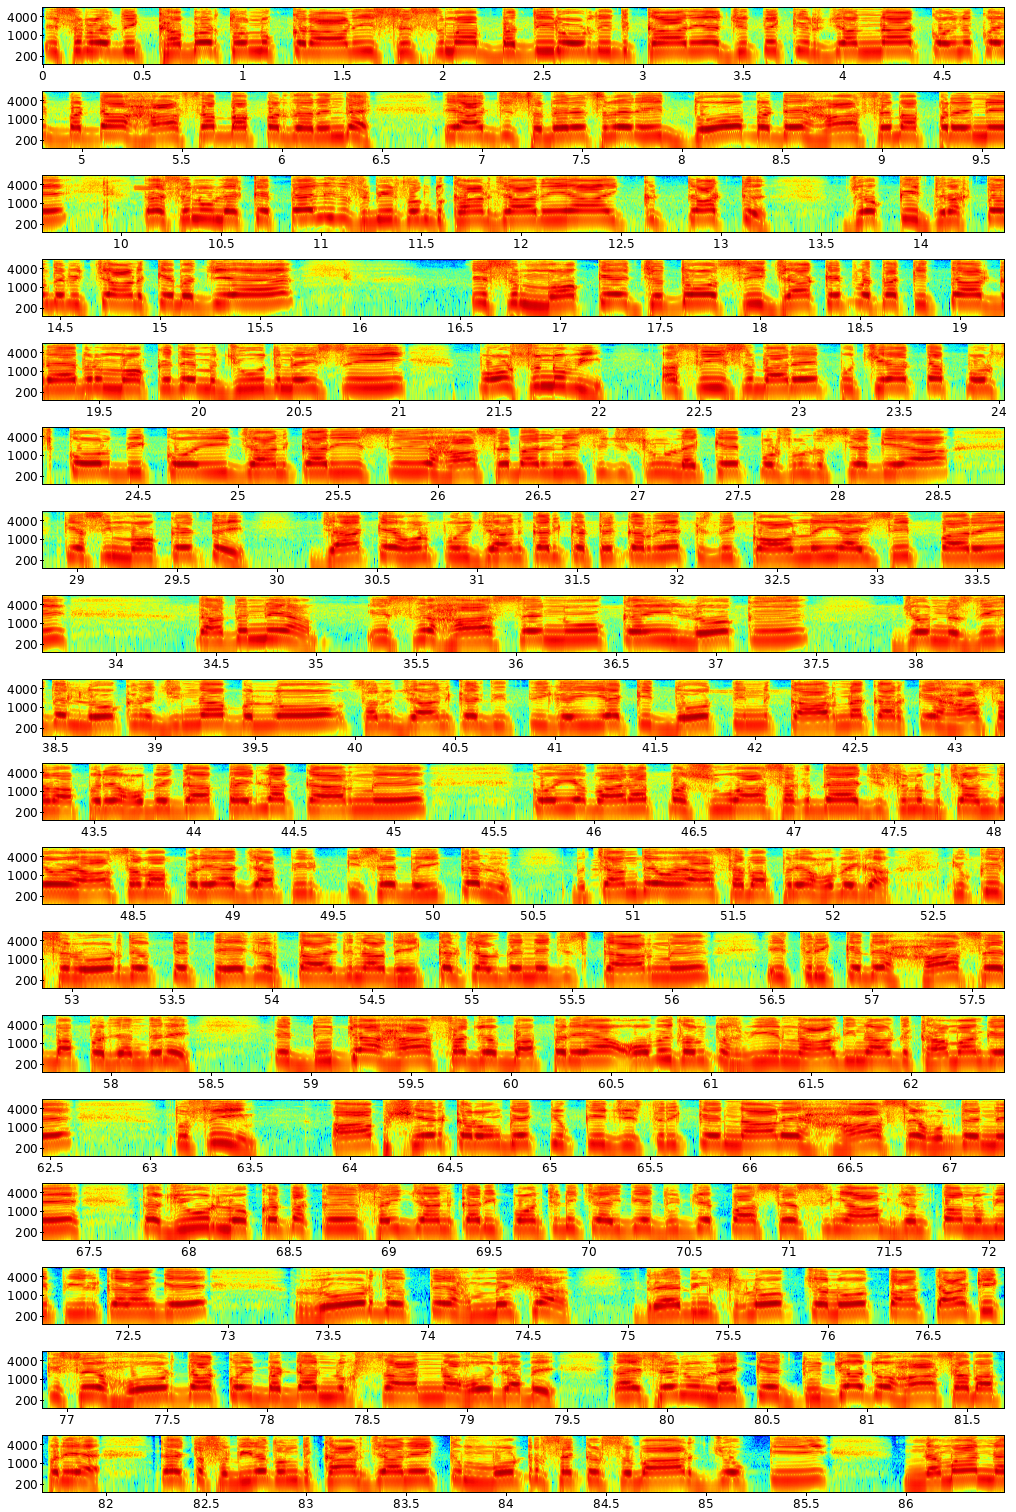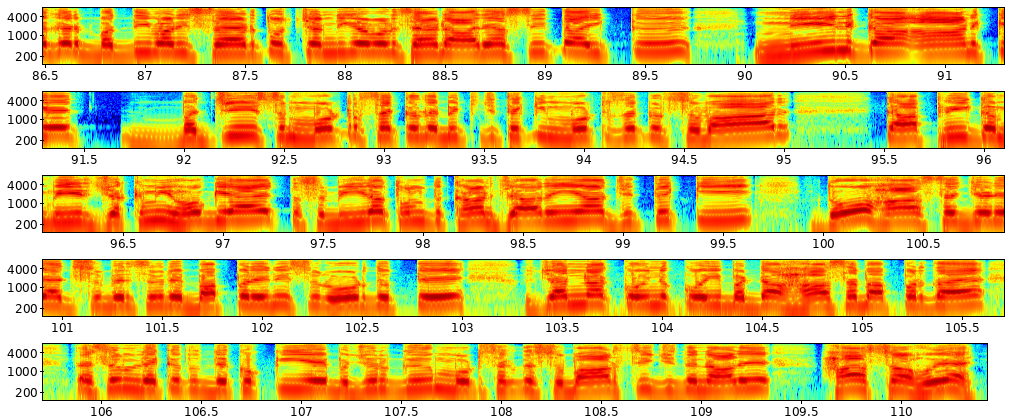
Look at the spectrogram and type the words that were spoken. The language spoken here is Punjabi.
ਇਸ ਵੇਲੇ ਦੀ ਖਬਰ ਤੁਹਾਨੂੰ ਕਰਾਲੀ ਸਿਸਮਾ ਬੱਦੀ ਰੋਡ ਦੀ ਦਿਖਾ ਰਹੇ ਹਾਂ, ਜਿੱਥੇ ਕਿ ਰੋਜ਼ਾਨਾ ਕੋਈ ਨਾ ਕੋਈ ਵੱਡਾ ਹਾਦਸਾ ਵਾਪਰਦਾ ਰਹਿੰਦਾ ਹੈ ਤੇ ਅੱਜ ਸਵੇਰੇ ਸਵੇਰੇ ਹੀ ਦੋ ਵੱਡੇ ਹਾਦਸੇ ਵਾਪਰੇ ਨੇ। ਤਾਂ ਇਸ ਨੂੰ ਲੈ ਕੇ ਪਹਿਲੀ ਤਸਵੀਰ ਤੁਹਾਨੂੰ ਦਿਖਾਉਣ ਜਾ ਰਹੇ ਹਾਂ, ਇੱਕ ਟਰੱਕ ਜੋ ਕਿ ਦਰਖਤਾਂ ਦੇ ਵਿੱਚ ਆਣ ਕੇ ਵੱਜਿਆ ਹੈ। ਇਸ ਮੌਕੇ ਜਦੋਂ ਅਸੀਂ ਜਾ ਕੇ ਪਤਾ ਕੀਤਾ ਡਰਾਈਵਰ ਮੌਕੇ ਤੇ ਮੌਜੂਦ ਨਹੀਂ ਸੀ, ਪੁਲਿਸ ਨੂੰ ਵੀ ਅਸੀਂ ਇਸ ਬਾਰੇ ਪੁੱਛਿਆ ਤਾਂ ਪੁਲਿਸ ਕੋਲ ਵੀ ਕੋਈ ਜਾਣਕਾਰੀ ਇਸ ਹਾਦਸੇ ਬਾਰੇ ਨਹੀਂ ਸੀ, ਜਿਸ ਨੂੰ ਲੈ ਕੇ ਪੁਲਿਸ ਨੂੰ ਦੱਸਿਆ ਗਿਆ ਕਿ ਅਸੀਂ ਮੌਕੇ ਤੇ ਜਾ ਕੇ ਹੁਣ ਪੂਰੀ ਜਾਣਕਾਰੀ ਇਕੱਠੇ ਕਰ ਰਹੇ ਹਾਂ। ਕਿਸੇ ਦੀ ਕਾਲ ਨਹੀਂ ਆਈ ਸੀ, ਪਰ ਦੱਸ ਦਿੰਦੇ ਹਾਂ, ਇਸ ਹਾਦਸੇ ਨੂੰ ਕਈ ਲੋਕ, ਜੋ ਨਜ਼ਦੀਕ ਦੇ ਲੋਕ ਨੇ, ਜਿਨ੍ਹਾਂ ਵੱਲੋਂ ਸਾਨੂੰ ਜਾਣਕਾਰੀ ਦਿੱਤੀ ਗਈ ਹੈ ਕਿ ਦੋ ਤਿੰਨ ਕਾਰਨਾਂ ਕਰਕੇ ਹਾਦਸਾ ਵਾਪਰਿਆ ਹੋਵੇਗਾ। ਪਹਿਲਾ ਕਾਰਨ ਕੋਈ ਅਵਾਰਾ ਪਸ਼ੂ ਆ ਸਕਦਾ ਹੈ, ਜਿਸ ਨੂੰ ਬਚਾਉਂਦੇ ਹੋਏ ਹਾਦਸਾ ਵਾਪਰਿਆ ਜਾਂ ਫਿਰ ਕਿਸੇ ਵਹੀਕਲ ਨੂੰ ਬਚਾਉਂਦੇ ਹੋਏ ਹਾਦਸਾ ਵਾਪਰਿਆ ਹੋਵੇਗਾ। ਕਿਉਂਕਿ ਇਸ ਰੋਡ ਦੇ ਉੱਤੇ ਤੇਜ਼ ਰਫ਼ਤਾਰ ਦੇ ਨਾਲ ਵਹੀਕਲ ਚੱਲਦੇ ਨੇ, ਜਿਸ ਕਾਰਨ ਇਸ ਤਰੀਕੇ ਦੇ ਹਾਦਸੇ ਵਾਪਰ ਜਾਂਦੇ ਨੇ। ਤੇ ਦੂਜਾ ਹਾਦਸਾ ਜੋ ਵਾਪਰਿਆ, ਉਹ ਵੀ ਤੁਹਾਨੂੰ ਤਸਵੀਰ ਨਾਲ ਦੀ ਨਾਲ ਦਿਖਾਵਾਂਗੇ। ਤੁਸੀਂ ਆਪ ਸ਼ੇਅਰ ਕਰੋਗੇ, ਕਿਉਂਕਿ ਜਿਸ ਤਰੀਕੇ ਨਾਲ ਇਹ ਹਾਦਸੇ ਹੁੰਦੇ ਨੇ, ਤਾਂ ਜ਼ਰੂਰ ਲੋਕਾਂ ਤੱਕ ਸਹੀ ਜਾਣਕਾਰੀ ਪਹੁੰਚਣੀ ਚਾਹੀਦੀ ਹੈ। ਦੂਜੇ ਪਾਸੇ ਅਸੀਂ ਆਮ ਜਨਤਾ ਨੂੰ ਵੀ ਅਪੀਲ ਕਰਾਂਗੇ ਰੋਡ ਦੇ ਉੱਤੇ ਹਮੇਸ਼ਾ ਡਰਾਈਵਿੰਗ ਸਲੋਕ ਚਲੋ ਤਾਂ ਤਾਂ ਕਿ ਕਿਸੇ ਹੋਰ ਦਾ ਕੋਈ ਵੱਡਾ ਨੁਕਸਾਨ ਨਾ ਹੋ ਜਾਵੇ। ਤਾਂ ਇਸੇ ਨੂੰ ਲੈ ਕੇ ਦੂਜਾ ਜੋ ਹਾਦਸਾ ਵਾਪਰਿਆ, ਤਾਂ ਇਹ ਤਸਵੀਰਾਂ ਤੁਹਾਨੂੰ ਦਿਖਾਉਣ ਜਾ ਰਹੇ ਇੱਕ ਮੋਟਰਸਾਈਕਲ ਸਵਾਰ ਜੋ ਕਿ ਨਵਾਂ ਨਗਰ ਬੱਦੀ ਵਾਲੀ ਸਾਈਡ ਤੋਂ ਚੰਡੀਗੜ੍ਹ ਵਾਲੀ ਸਾਈਡ ਆ ਰਿਹਾ ਸੀ, ਤਾਂ ਇੱਕ ਨੀਲ ਗਾਂ ਆਣ ਕੇ ਵੱਜੀ ਇਸ ਮੋਟਰਸਾਈਕਲ ਦੇ ਵਿੱਚ, ਜਿੱਥੇ ਕਿ ਮੋਟਰਸਾਈਕਲ ਸਵਾਰ ਕਾਫੀ ਗੰਭੀਰ ਜ਼ਖਮੀ ਹੋ ਗਿਆ ਹੈ। ਤਸਵੀਰਾਂ ਤੁਹਾਨੂੰ ਦਿਖਾਉਣ ਜਾ ਰਹੇ ਹਾਂ, ਜਿੱਥੇ ਕਿ ਦੋ ਹਾਦਸੇ ਜਿਹੜੇ ਅੱਜ ਸਵੇਰੇ ਸਵੇਰੇ ਵਾਪਰੇ ਨੇ ਇਸ ਰੋਡ ਦੇ ਉੱਤੇ। ਰੋਜ਼ਾਨਾ ਕੋਈ ਨਾ ਕੋਈ ਵੱਡਾ ਹਾਦਸਾ ਵਾਪਰਦਾ ਹੈ। ਤਾਂ ਇਸ ਨੂੰ ਲੈ ਕੇ ਤੁਸੀਂ ਦੇਖੋ ਕਿ ਇਹ ਬਜ਼ੁਰਗ ਮੋਟਰਸਾਈਕਲ ਤੇ ਸਵਾਰ ਸੀ ਜਿਸ ਦੇ ਨਾਲ ਇਹ ਹਾਦਸਾ ਹੋਇਆ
